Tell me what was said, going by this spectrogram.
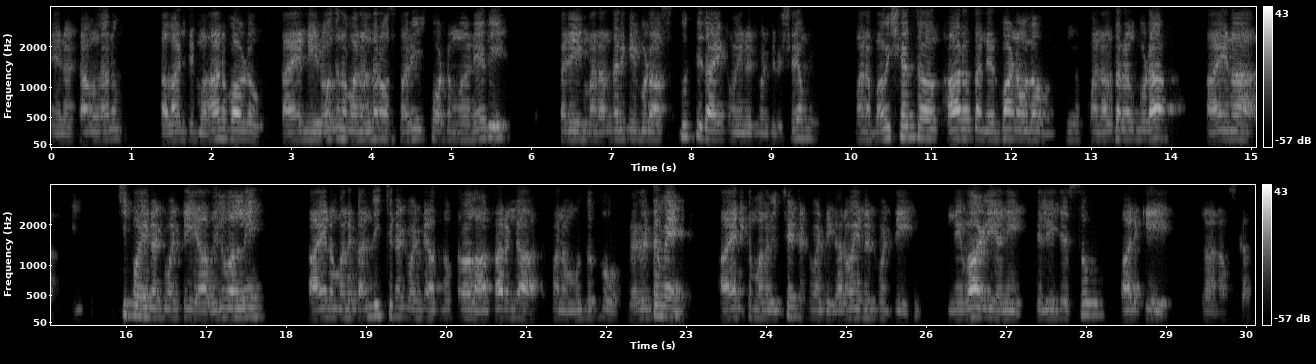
నేను అంటా ఉన్నాను. అలాంటి మహానుభావుడు ఆయన్ని ఈ రోజున మనందరం స్మరించుకోవటం అనేది మరి మనందరికీ కూడా స్ఫూర్తిదాయకమైనటువంటి విషయం. మన భవిష్యత్ భారత నిర్మాణంలో మనందరం కూడా ఆయన ఇచ్చిపోయినటువంటి ఆ విలువల్ని ఆయన మనకు అందించినటువంటి ఆ సూత్రాల ఆధారంగా మనం ముందుకు వెళ్ళటమే ఆయనకి మనం ఇచ్చేటటువంటి ఘనమైనటువంటి నివాళి అని తెలియజేస్తూ వారికి నా నమస్కారం.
